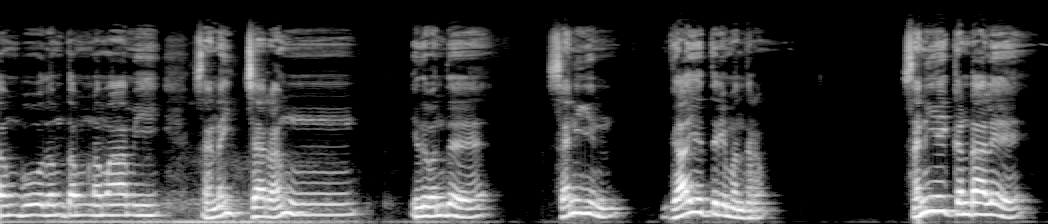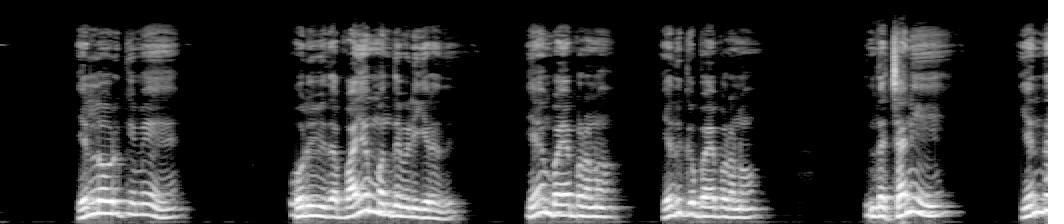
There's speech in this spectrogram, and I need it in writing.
தம்பூதம் தம் நமாமி சனைச்சரம். இது வந்து சனியின் காயத்ரி மந்திரம். சனியை கண்டாலே எல்லோருக்குமே ஒருவித பயம் வந்து விடுகிறது. ஏன் பயப்படணும்? எதுக்கு பயப்படணும்? இந்த சனி எந்த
